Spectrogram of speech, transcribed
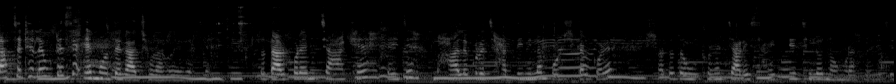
গাছটা ঠেলে উঠেছে, এর মধ্যে গাছ ঝোড়া হয়ে গেছে। তো তারপরে আমি চা খেয়ে এই যে ভালো করে ঝাড় দিয়ে নিলাম পরিষ্কার করে। নয়তো তো উঠোনের চারি সাইড দিয়ে ছিল নোংরা হয়েছে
